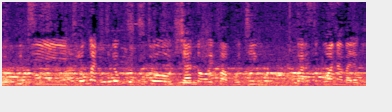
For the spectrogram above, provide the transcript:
nokuti tinonga tichide kuti titoshandawo ipapo tikwanise kuwana mari yekuche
